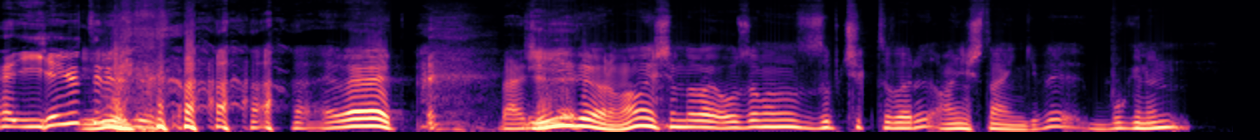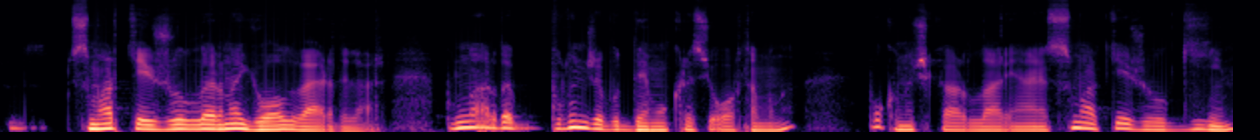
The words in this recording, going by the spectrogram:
İyiye götürüyor İyi. diyorsun. evet. Bence İyi de. diyorum ama şimdi bak o zamanın zıp çıktıları Einstein gibi bugünün smart casual'larına yol verdiler. Bunlar da bulunca bu demokrasi ortamını bokunu çıkardılar yani. Smart casual giyin,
